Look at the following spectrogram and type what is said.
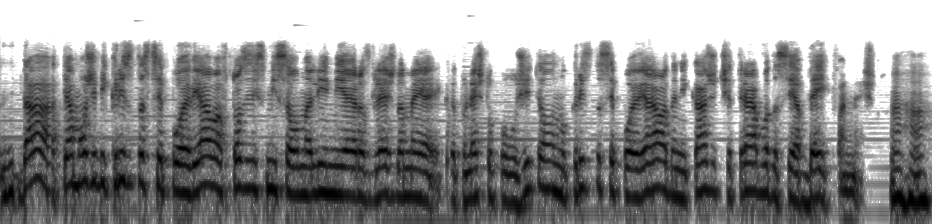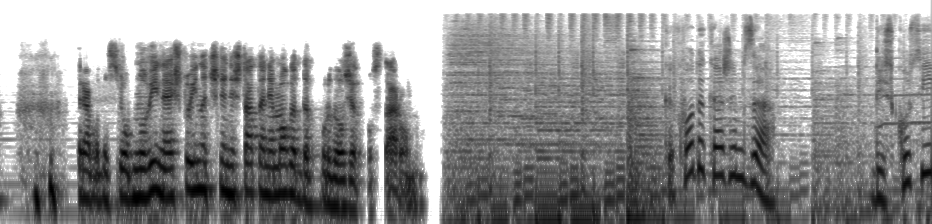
Да, тя може би кризата се появява в този смисъл, нали, ние разглеждаме като нещо положително, но кризата се появява да ни каже, че трябва да се апдейтва нещо. Ага. Трябва да се обнови нещо, иначе нещата не могат да продължат по-старому. Какво да кажем за дискусии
